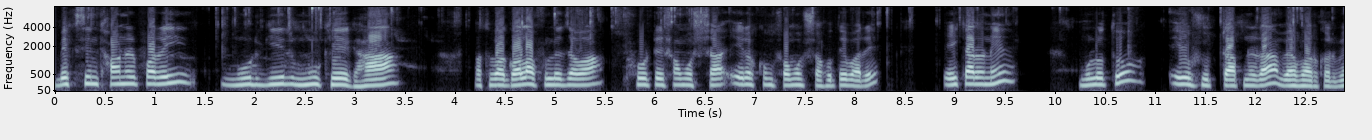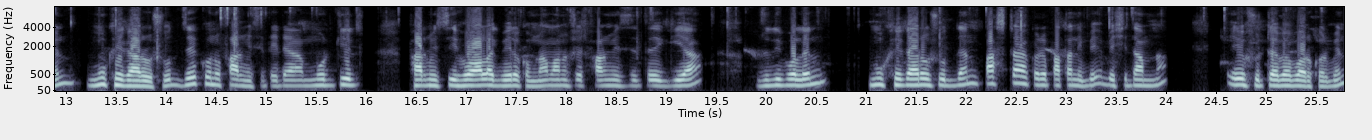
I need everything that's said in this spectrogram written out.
ভ্যাকসিন খাওয়ানোর পরেই মুরগির মুখে ঘা অথবা গলা ফুলে যাওয়া, ঠোঁটে সমস্যা, এরকম সমস্যা হতে পারে। এই কারণে মূলত এই ওষুধটা আপনারা ব্যবহার করবেন। মুখে গার ওষুধ, যে কোনো ফার্মেসিতে এটা মুরগির ফার্মেসি হওয়া লাগবে এরকম না। মানুষের ফার্মেসিতে গিয়া যদি বলেন, মুখে গার ওষুধ দেন, পাঁচ টাকা করে পাতা নিবে, বেশি দাম না। এই ওষুধটা ব্যবহার করবেন।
